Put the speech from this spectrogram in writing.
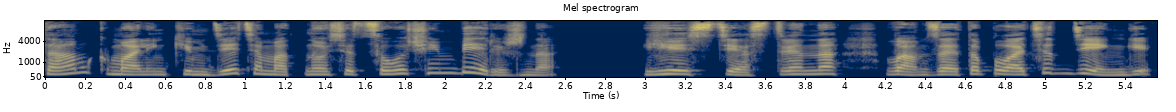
Там к маленьким детям относятся очень бережно. Естественно, вам за это платят деньги.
